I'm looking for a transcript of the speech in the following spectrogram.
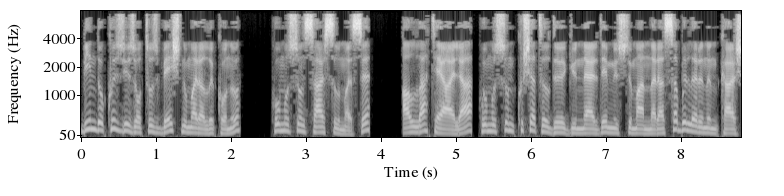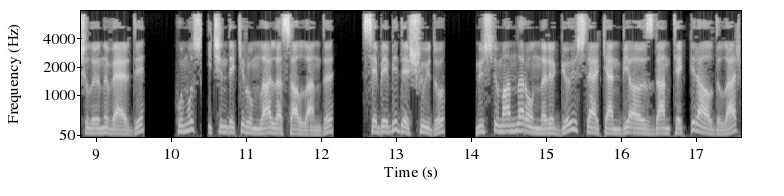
1935 numaralı konu, Humus'un sarsılması, Allah Teala, Humus'un kuşatıldığı günlerde Müslümanlara sabırlarının karşılığını verdi, Humus, içindeki Rumlarla sallandı, sebebi de şuydu, Müslümanlar onları göğüslerken bir ağızdan tekbir aldılar,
